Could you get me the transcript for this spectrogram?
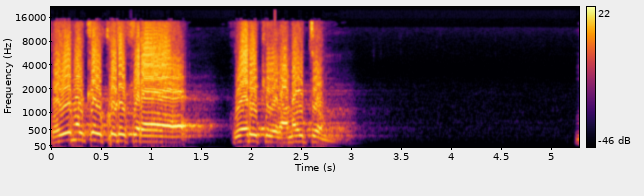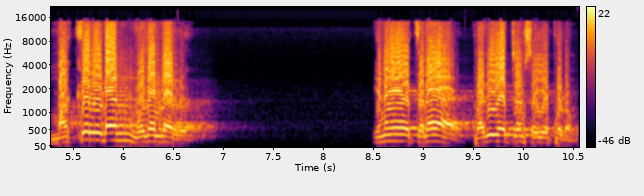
பொதுமக்கள் கொடுக்கிற கோரிக்கைகள் அனைத்தும் மக்களுடன் முதல்வர் இணையத்தில் பதிவேற்றம் செய்யப்படும்.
